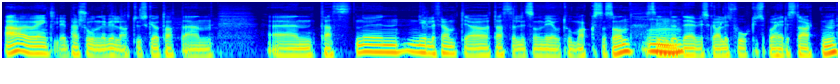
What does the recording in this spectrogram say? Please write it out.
jeg har jo egentlig personlig ville at du skulle ha tatt deg en, en test nå i nylig framtida, og testa litt sånn VO2 max og sånn, siden det er det vi skal ha litt fokus på her i starten.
